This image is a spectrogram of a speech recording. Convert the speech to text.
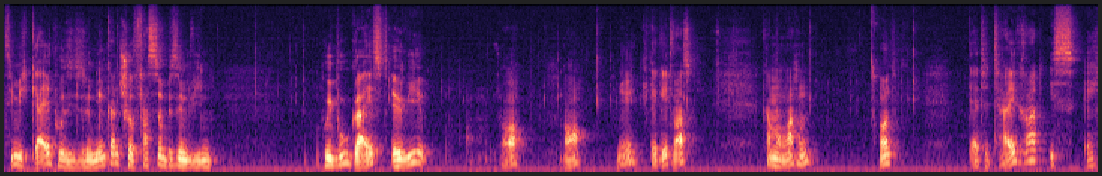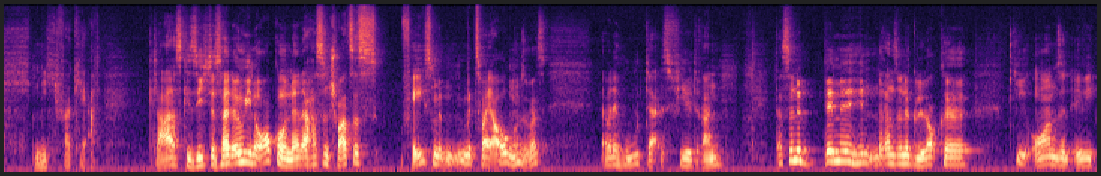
ziemlich geil positionieren kann. Schon fast so ein bisschen wie ein Huibu-Geist irgendwie. So, ja, nee, der geht was. Kann man machen. Und der Detailgrad ist echt nicht verkehrt. Klar, das Gesicht ist halt irgendwie ein Orko, ne? Da hast du ein schwarzes Face mit, mit zwei Augen und sowas. Aber der Hut, da ist viel dran. Da ist so eine Bimmel hinten dran, so eine Glocke. Die Ohren sind irgendwie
